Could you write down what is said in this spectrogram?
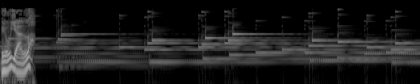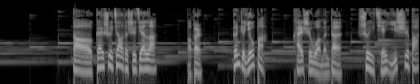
留言了。到该睡觉的时间了，宝贝儿，跟着优爸，开始我们的睡前仪式吧。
